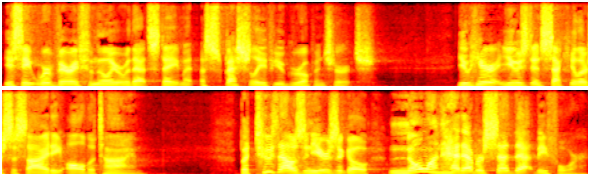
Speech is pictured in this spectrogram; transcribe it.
You see, we're very familiar with that statement, especially if you grew up in church. You hear it used in secular society all the time. But 2,000 years ago, no one had ever said that before.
